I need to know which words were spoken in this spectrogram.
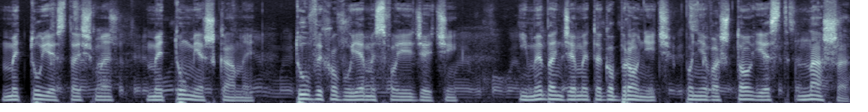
My tu jesteśmy, my tu mieszkamy, tu wychowujemy swoje dzieci. I my będziemy tego bronić, ponieważ to jest nasze.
